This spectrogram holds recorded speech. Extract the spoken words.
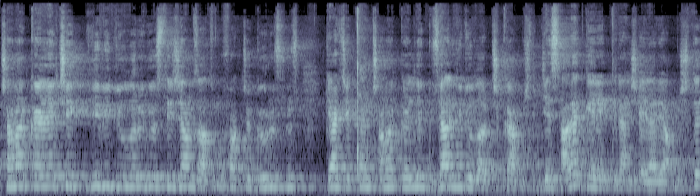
Çanakkale'de çektiği videoları göstereceğim zaten. Ufakça görürsünüz. Gerçekten Çanakkale'de güzel videolar çıkarmıştı. Cesaret gerektiren şeyler yapmıştı.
